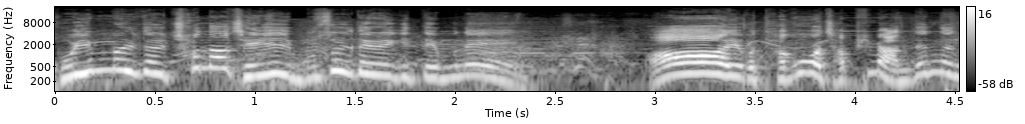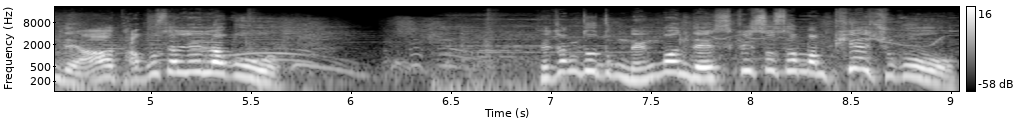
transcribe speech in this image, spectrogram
고인물들 천하 제일 무술 대회이기 때문에 아 이거 다고가 잡히면 안 됐는데. 아 다고 살리려고 대장도둑 낸 건데 스킬 써서 한번 피해주고.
